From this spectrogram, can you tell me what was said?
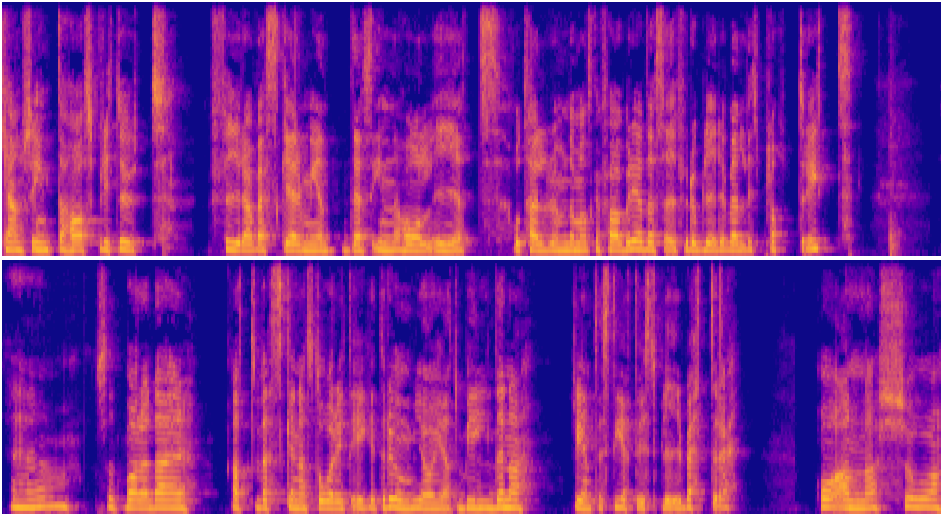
kanske inte ha spritt ut fyra väskor med dess innehåll i ett hotellrum där man ska förbereda sig, för då blir det väldigt plottrigt. Ehm, så att bara där att väskorna står i ett eget rum gör ju att bilderna rent estetiskt blir bättre. Och annars så,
